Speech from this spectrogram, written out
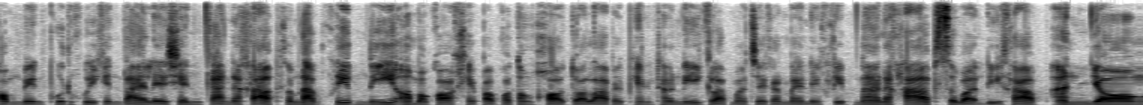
คอมเมนต์พูดคุยกันได้เลยเช่นกันนะครับสำหรับคลิปนี้อมกรเคป๊อปก็ต้องขอตัวลาไปเพียงเท่านี้กลับมาเจอกันใหม่ในคลิปหน้านะครับ สวัสดีครับ อันยอง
